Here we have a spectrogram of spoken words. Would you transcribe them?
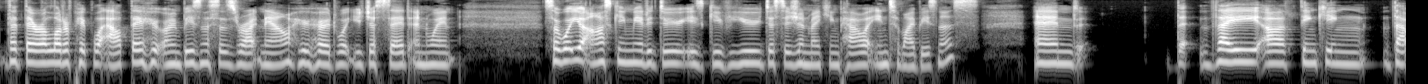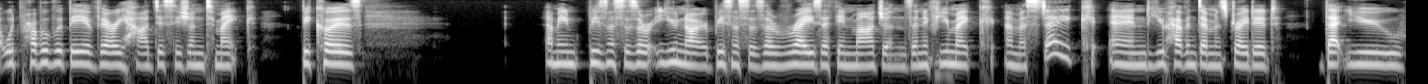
that there are a lot of people out there who own businesses right now who heard what you just said and went. So what you're asking me to do is give you decision making power into my business, and that they are thinking that would probably be a very hard decision to make because I mean, businesses are, you know, businesses are razor thin margins. And if you mm-hmm. make a mistake and you haven't demonstrated that you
